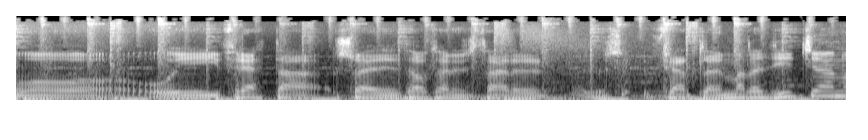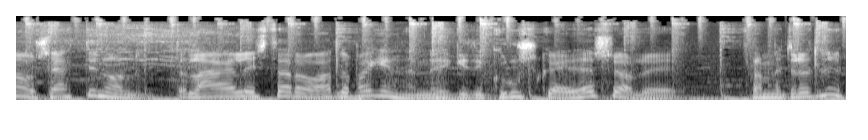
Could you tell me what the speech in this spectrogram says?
og, og í frétta svæði þáttanins þar er fjallað um alla DJ-ana og settin og lagalistar og allar pakkin þannig að þið getur grúska í þessu alveg fram með dröllu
